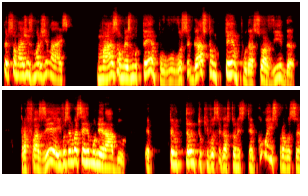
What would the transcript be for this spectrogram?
personagens marginais. Mas, ao mesmo tempo, você gasta um tempo da sua vida para fazer e você não vai ser remunerado pelo tanto que você gastou nesse tempo. Como é isso para você?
